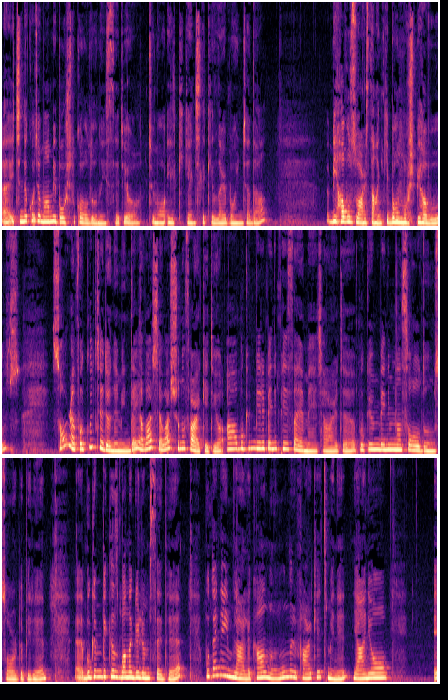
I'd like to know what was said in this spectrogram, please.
Ee, içinde kocaman bir boşluk olduğunu hissediyor tüm o ilk gençlik yılları boyunca da. Bir havuz var sanki, bomboş bir havuz. Sonra fakülte döneminde yavaş yavaş şunu fark ediyor. Aa bugün biri beni pizza yemeye çağırdı. Bugün benim nasıl olduğumu sordu biri. Ee, bugün bir kız bana gülümsedi. Bu deneyimlerle kalmanın, onları fark etmenin yani o e,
